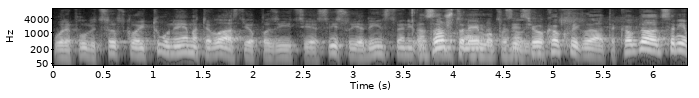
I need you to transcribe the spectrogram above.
u Republici Srpskoj. I tu nemate vlasti opozicije, svi su jedinstveni. A zašto nema opozicije? Evo kako vi gledate? Kako gledate? Se nije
